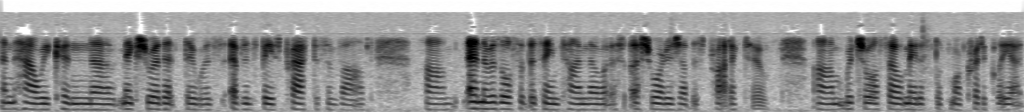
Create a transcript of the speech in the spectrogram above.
and how we can uh, make sure that there was evidence-based practice involved. Um, and there was also at the same time, though, a, a shortage of this product too, um, which also made us look more critically at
